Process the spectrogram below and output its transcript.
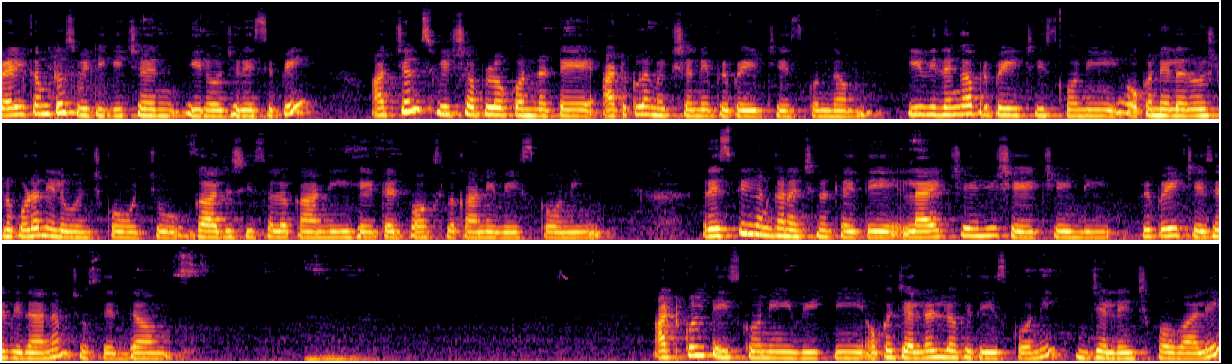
Welcome to sweety kitchen. ఈరోజు రెసిపీ. అచ్చం స్వీట్ షాప్లో కొన్నట్టే అటుకుల మిక్చర్ని ప్రిపేర్ చేసుకుందాం. ఈ విధంగా ప్రిపేర్ చేసుకొని ఒక నెల రోజులు కూడా నిల్వ ఉంచుకోవచ్చు. గాజు సీసాలో కానీ హీటెడ్ బాక్స్లో కానీ వేసుకొని. రెసిపీ కనుక నచ్చినట్లయితే లైక్ చేయండి షేర్ చేయండి. ప్రిపేర్ చేసే విధానం చూసేద్దాం. అటుకులు తీసుకొని వీటిని ఒక జల్లెడలోకి తీసుకొని జల్లించుకోవాలి.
